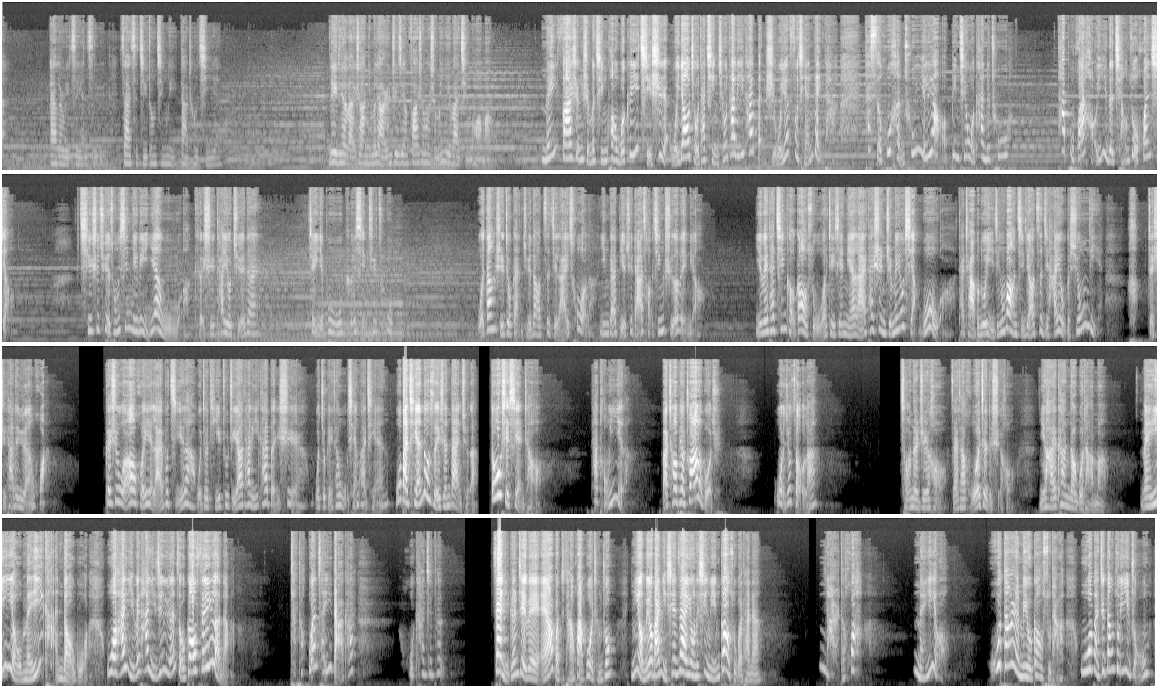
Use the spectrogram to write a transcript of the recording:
艾勒瑞自言自语，再次集中精力大抽其烟。那天晚上你们两人之间发生了什么意外情况吗？没发生什么情况，我可以起誓。我要求他，请求他离开本市，我愿付钱给他。他似乎很出意料，并且我看得出，他不怀好意的强作欢笑。其实却从心底里厌恶我，可是他又觉得这也不无可写之处。我当时就感觉到自己来错了，应该别去打草惊蛇为妙。因为他亲口告诉我，这些年来他甚至没有想过我，他差不多已经忘记掉自己还有个兄弟，这是他的原话。可是我懊悔也来不及了，我就提出，只要他离开本市。我就给他五千块钱，我把钱都随身带去了，都是现钞。他同意了，把钞票抓了过去，我就走了。从那之后，在他活着的时候，你还看到过他吗？没有，没看到过。我还以为他已经远走高飞了呢。等到棺材一打开，我看见他，在你跟这位 Albert 谈话过程中。你有没有把你现在用的姓名告诉过他呢？哪儿的话，没有，我当然没有告诉他。我把这当做一种，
